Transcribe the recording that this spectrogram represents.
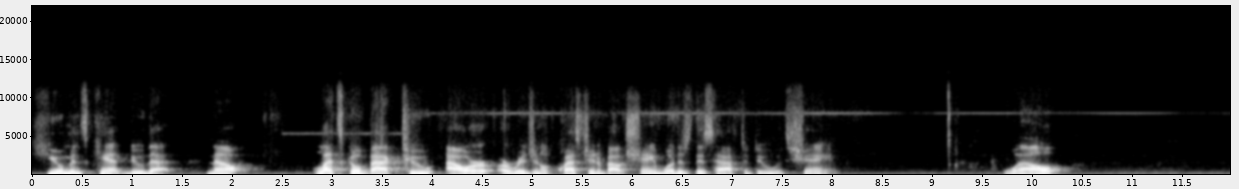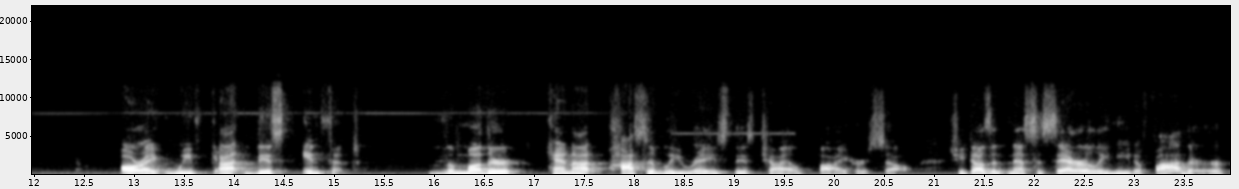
Humans can't do that. Now, let's go back to our original question about shame. What does this have to do with shame? Well, all right, we've got this infant. The mother cannot possibly raise this child by herself. She doesn't necessarily need a father,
